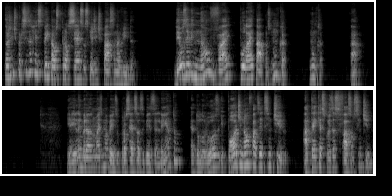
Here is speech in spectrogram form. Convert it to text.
Então a gente precisa respeitar os processos que a gente passa na vida. Deus ele não vai pular etapas, nunca, nunca, tá? E aí lembrando mais uma vez, o processo às vezes é lento, é doloroso e pode não fazer sentido, até que as coisas façam sentido,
